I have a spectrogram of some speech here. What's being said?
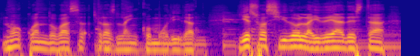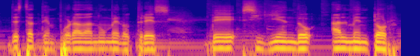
¿no? Cuando vas tras la incomodidad. Y eso ha sido la idea de esta, de esta temporada número 3 de Siguiendo al Mentor.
